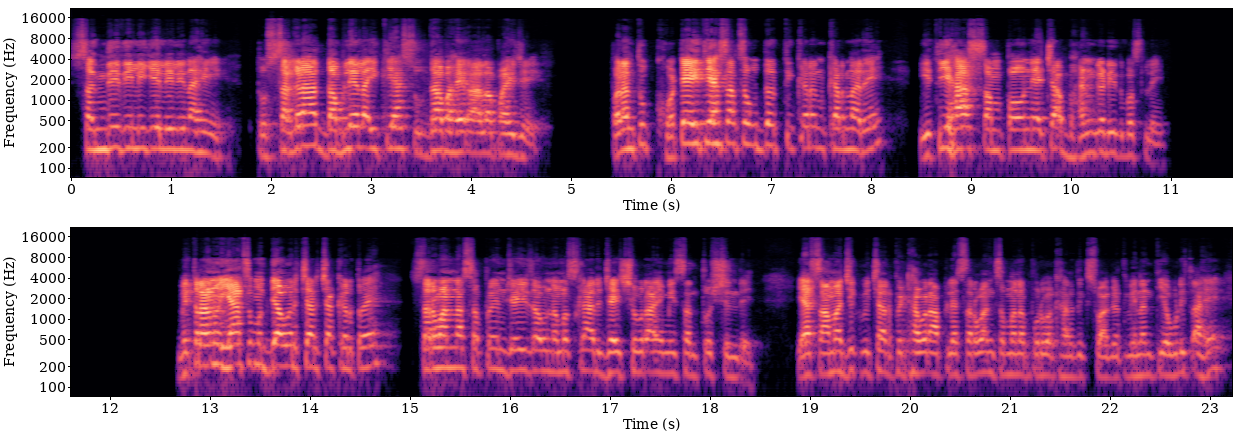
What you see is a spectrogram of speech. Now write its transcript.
संधी दिली गेलेली नाही. तो सगळा दबलेला इतिहास सुद्धा बाहेर आला पाहिजे. परंतु खोट्या इतिहासाचं उद्धतीकरण करणारे इतिहास संपवण्याच्या भानगडीत बसले. मित्रांनो याच मुद्द्यावर चर्चा करतोय. सर्वांना सप्रेम जय जाऊ नमस्कार जय शिवराय मी संतोष शिंदे. या सामाजिक विचारपीठावर आपल्या सर्वांचं मनपूर्वक हार्दिक स्वागत. विनंती एवढीच आहे.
